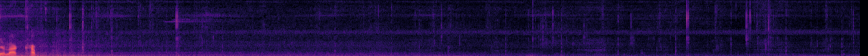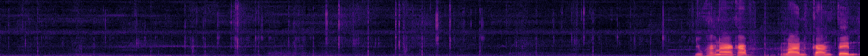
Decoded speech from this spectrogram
ญลักษณ์ครับอยู่ข้างหน้าครับ ลานกลางเต็นท์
